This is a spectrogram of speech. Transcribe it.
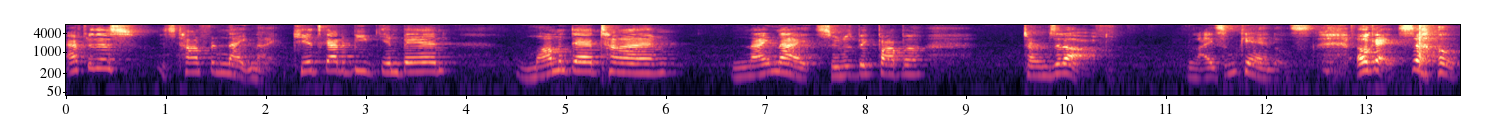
after this, it's time for night night. Kids got to be in bed. Mom and dad time. Night night. Soon as Big Papa turns it off. Light some candles. Okay, so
